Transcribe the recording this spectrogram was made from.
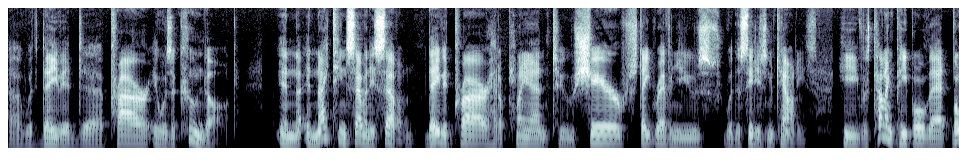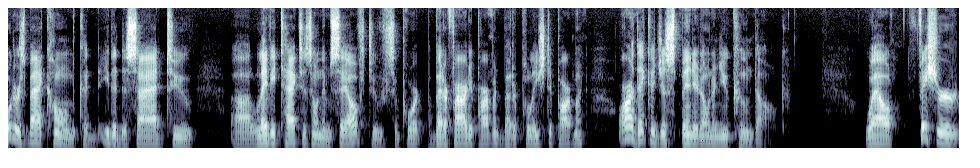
Uh, with David uh, Pryor, it was a coon dog. In, in 1977, David Pryor had a plan to share state revenues with the cities and counties. He was telling people that voters back home could either decide to uh, levy taxes on themselves to support a better fire department, better police department, or they could just spend it on a new coon dog. Well, Fisher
